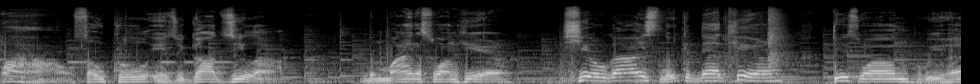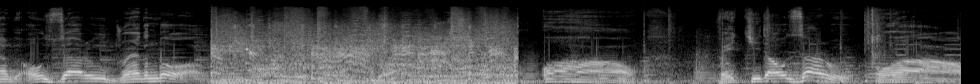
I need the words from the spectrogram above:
Wow, so cool is Godzilla. The minus one here. Here guys, look at that here. This one, we have Ozaru Dragon Ball. Wow, Vegeta Ozaru. Wow,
